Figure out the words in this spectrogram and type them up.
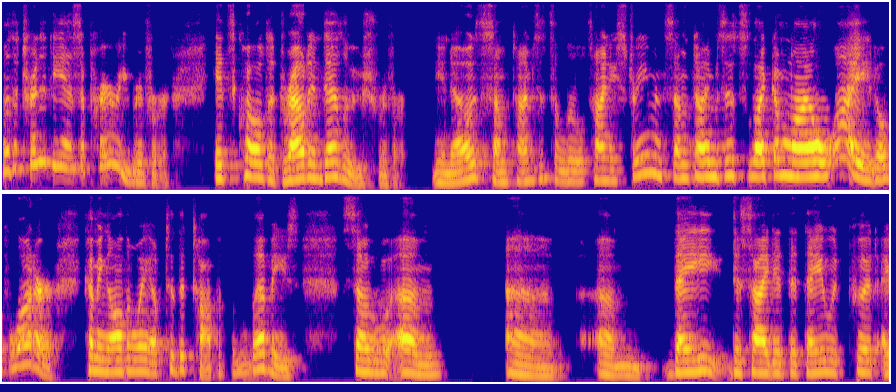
Well, the Trinity is a prairie river. It's called a drought and deluge river. You know, sometimes it's a little tiny stream and sometimes it's like a mile wide of water coming all the way up to the top of the levees. So um, uh, um, they decided that they would put a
